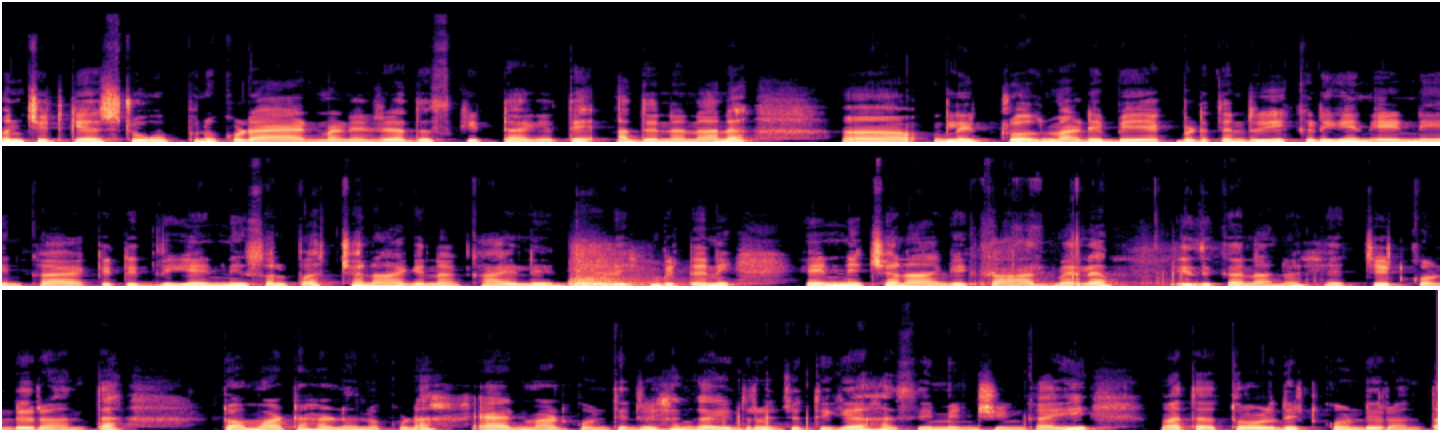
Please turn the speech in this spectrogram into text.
ಒಂದು ಚಿಟಿಕೆಯಷ್ಟು ಉಪ್ಪನ್ನು ಕೂಡ ಆ್ಯಡ್ ಮಾಡೀನಿ ರೀ ಅದು ಸ್ಕಿಟ್ ಆಗೈತಿ. ಅದನ್ನು ನಾನು ಲಿಡ್ ಕ್ಲೋಸ್ ಮಾಡಿ ಬೇಯಕ್ಕೆ ಬಿಡ್ತೇನೆ ರೀ ಈ ಕಡೆಗೆ ಎಣ್ಣೆ ಏನು ಕಾಯಕ್ಕಿಟ್ಟಿದ್ವಿ ಎಣ್ಣೆ ಸ್ವಲ್ಪ ಚೆನ್ನಾಗಿನ ಕಾಯಿಲೆ ಅಂತೇಳಿ ಬಿಟ್ಟೇನಿ. ಎಣ್ಣೆ ಚೆನ್ನಾಗಿ ಕಾದ್ಮೇಲೆ ಇದಕ್ಕೆ ನಾನು ಹೆಚ್ಚಿಟ್ಕೊಂಡಿರೋ ಅಂಥ ಟೊಮಾಟೊ ಹಣ್ಣನ್ನು ಕೂಡ ಆ್ಯಡ್ ಮಾಡ್ಕೊತೀನಿ ರೀ. ಹಂಗೆ ಇದ್ರ ಜೊತೆಗೆ ಹಸಿ ಮೆಣಸಿನ್ಕಾಯಿ ಮತ್ತು ತೊಳೆದಿಟ್ಕೊಂಡಿರೋಂಥ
